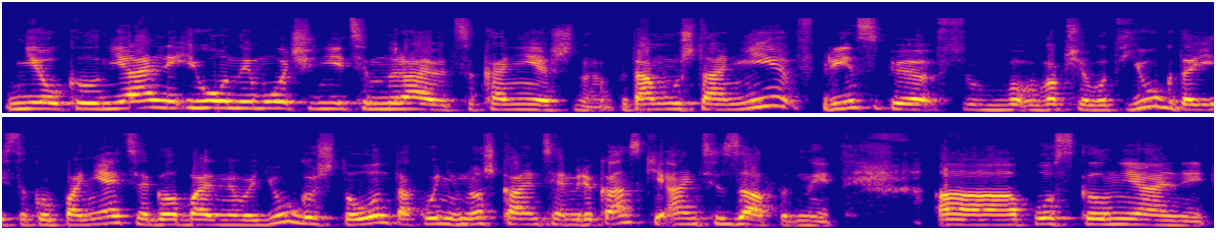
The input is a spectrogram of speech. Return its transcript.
неоколониальны, и он им очень этим нравится, конечно, потому что они, в принципе, вообще вот юг, да, есть такое понятие глобального юга, что он такой немножко антиамериканский, антизападный, а, постколониальный.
